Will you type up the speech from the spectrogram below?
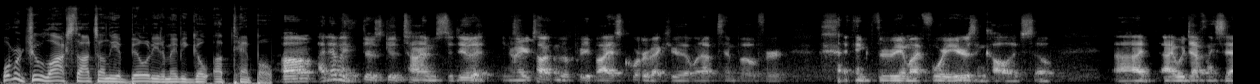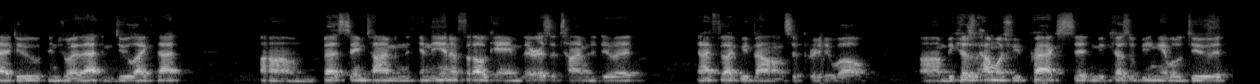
What were Drew Lock's thoughts on the ability to maybe go up-tempo? Um, I definitely think there's good times to do it. You know, you're talking to a pretty biased quarterback here that went up-tempo for, I think, three of my four years in college, so uh, I, would definitely say I do enjoy that and do like that. Um, but at the same time, in the, in the, NFL game, there is a time to do it, and I feel like we balance it pretty well um, because of how much we've practiced it and because of being able to do it,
